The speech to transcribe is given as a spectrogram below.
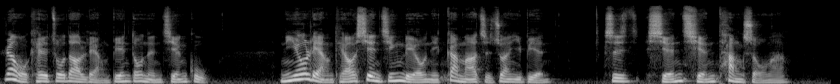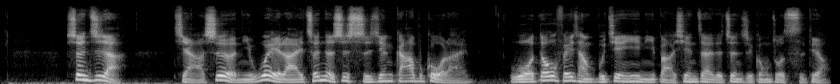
让我可以做到两边都能兼顾。你有两条现金流，你干嘛只赚一边？是嫌钱烫手吗？甚至啊，假设你未来真的是时间嘎不过来，我都非常不建议你把现在的正职工作辞掉。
